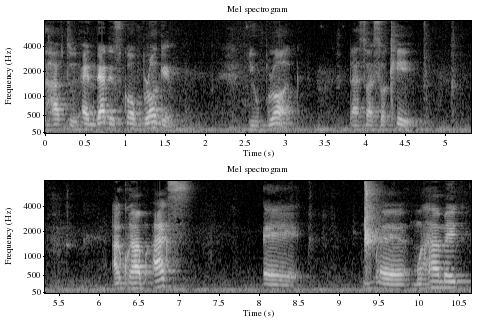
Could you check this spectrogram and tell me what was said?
have to, and that is called blocking. You block. That's why it's okay. I could have asked uh, uh, Mohammed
